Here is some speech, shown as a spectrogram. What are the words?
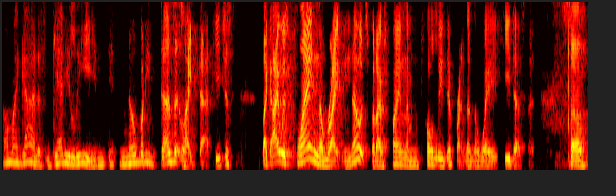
oh my God, it's Geddy Lee. It, nobody does it like that. He just, like I was playing the right notes, but I was playing them totally different than the way he does it. So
